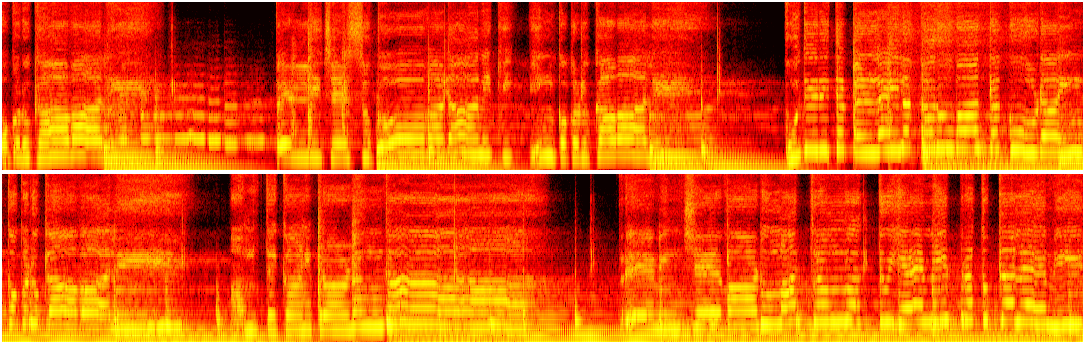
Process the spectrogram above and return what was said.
ఒకడు కావాలి. పెళ్ళి చేసుకోవడానికి ఇంకొకడు కావాలి. కుదిరితే పెళ్ళైన తరువాత కూడా ఇంకొకడు కావాలి. అంతేకాని ప్రాణంగా ప్రేమించేవాడు మాత్రం వద్దు ఏమీ బ్రతుకలేమీ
